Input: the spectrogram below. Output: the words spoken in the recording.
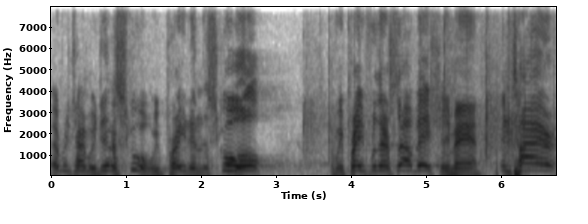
Every time we did a school, we prayed in the school and we prayed for their salvation. Amen. Entire,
